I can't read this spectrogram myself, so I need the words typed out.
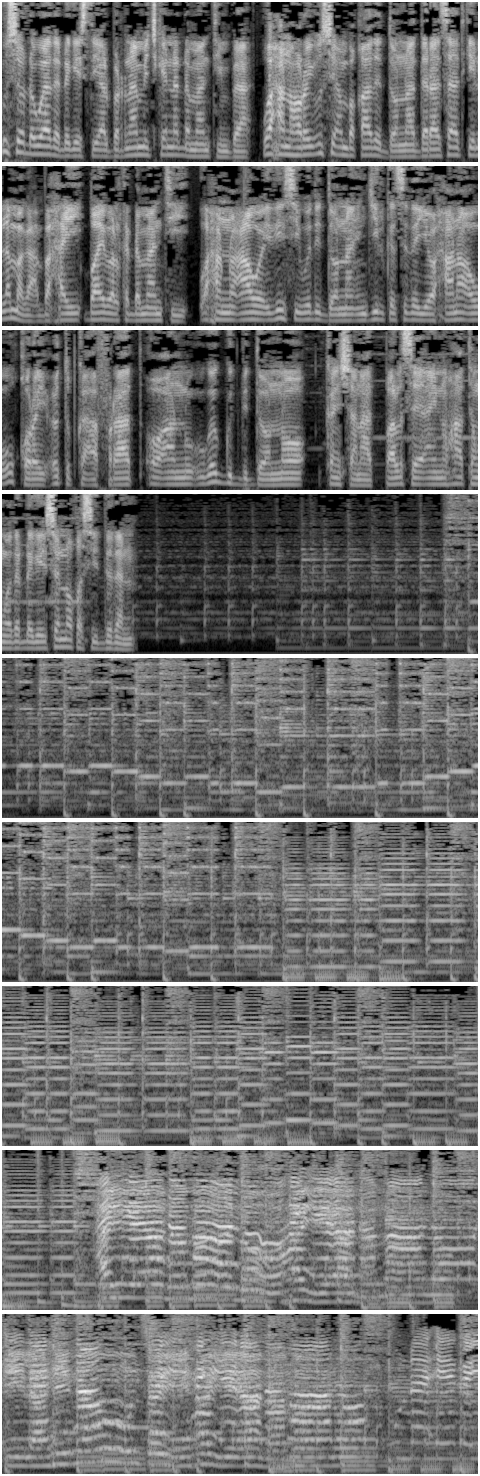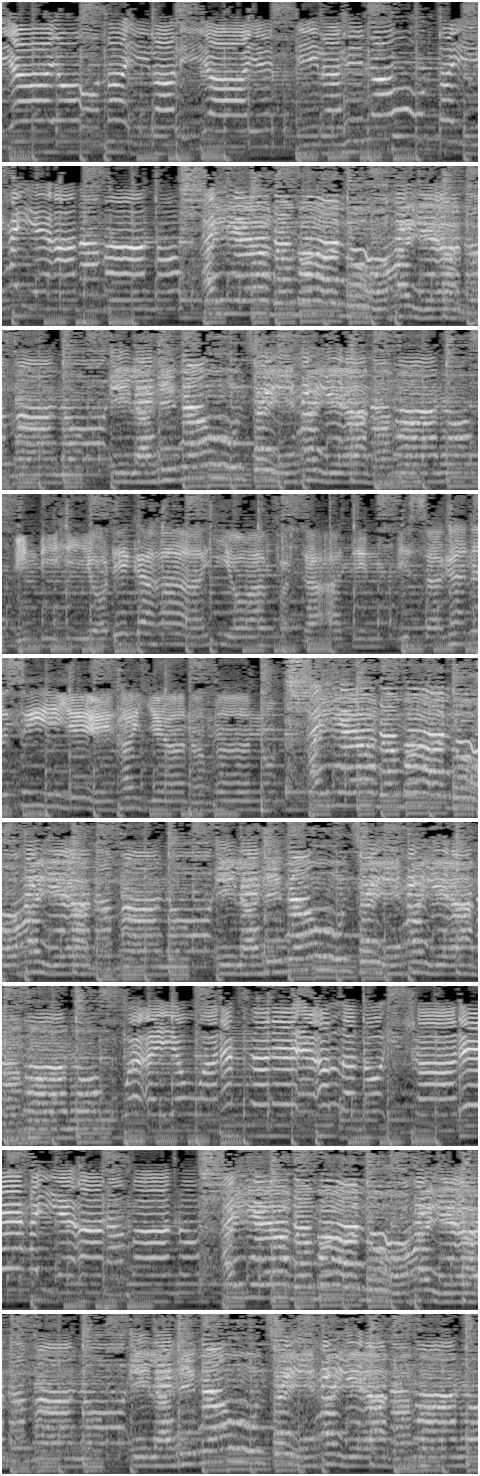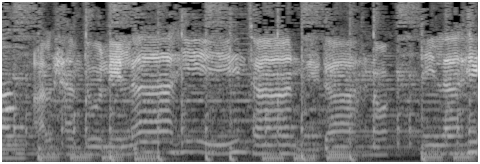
ku soo dhowaada dhegaystayaal barnaamijkeenna dhammaantiinba waxaan horay u sii ambaqaadi doonnaa daraasaadkii la magac baxay baibalka dhammaantii. Waxaannu caawa idiin sii wadi doonnaa injiilka sida yooxanaa uu u qoray cutubka afraad oo aannu uga gudbi doonno kan shanaad balse aynu haatan wada dhegaysanno qhasiidadan isagana siiye hayana mano hayana mano hayana mano ilahina untay hayana mano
